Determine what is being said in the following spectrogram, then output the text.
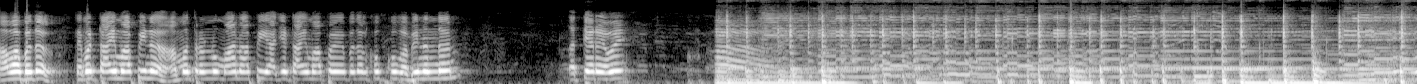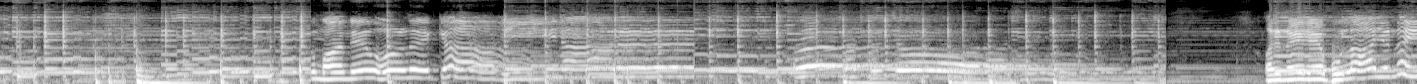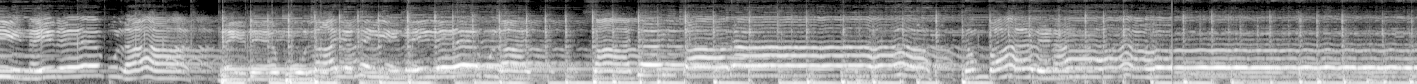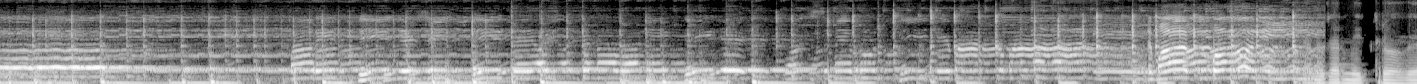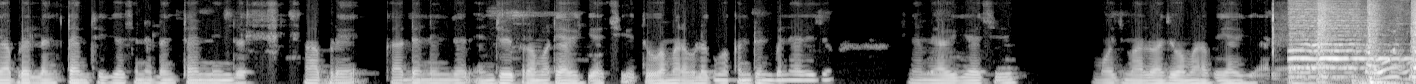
આવા બદલ તેમજ ટાઈમ આપીને આમંત્રણનું માન આપી આજે ટાઈમ આપે બદલ ખૂબ ખૂબ અભિનંદન. અત્યારે હવે મને ઓળખ્યા વિના. અરે નહીં રે ભૂલાય નહીં નહીં રે લંચ ટાઈમ થઈ ગયો છે અને લંચ ટાઈમની અંદર આપણે ગાર્ડનની અંદર એન્જોય કરવા માટે આવી ગયા છીએ. તો અમારા વ્લોગમાં કન્ટેન્ટ બનાવી દેજો. અને અમે આવી ગયા છીએ મોજ માલવા જો અમારા ભાઈ આવી ગયા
